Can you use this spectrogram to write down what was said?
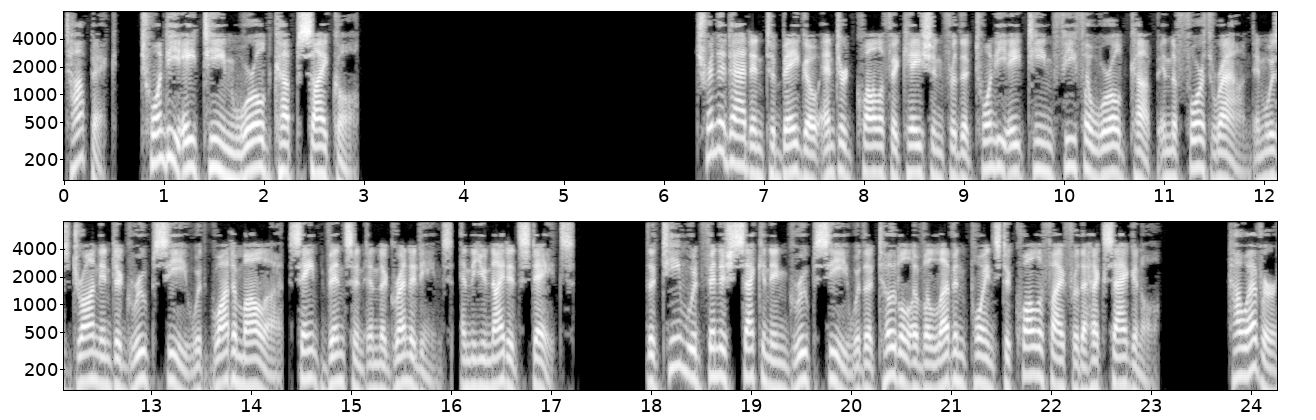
2018 World Cup cycle Trinidad and Tobago entered qualification for the 2018 FIFA World Cup in the fourth round and was drawn into Group C with Guatemala, St. Vincent and the Grenadines, and the United States. The team would finish second in Group C with a total of 11 points to qualify for the hexagonal. However,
